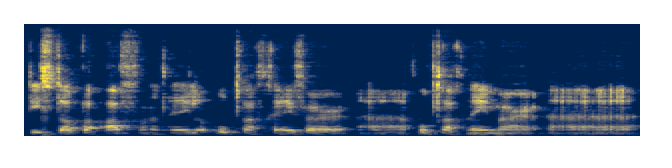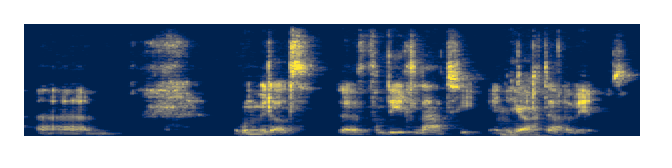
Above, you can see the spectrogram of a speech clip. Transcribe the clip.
die stappen af van het hele opdrachtgever, uh, opdrachtnemer, hoe noem je dat, van die relatie in de ja. digitale wereld.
